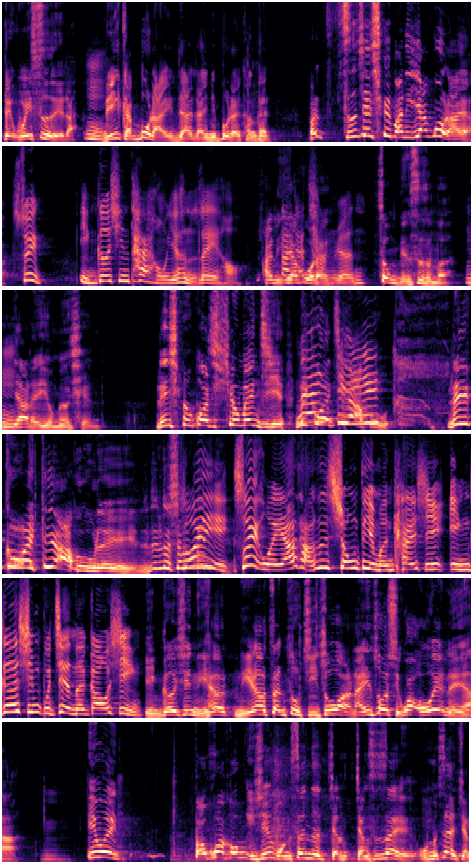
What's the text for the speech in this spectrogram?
的为事的啦，嗯你敢不来？来来，你不来看看，把直接去把你压过来啊！所以尹歌星太红也很累哈。啊，你压过来，重点是什么？你压了有没有钱？你唱歌收面子，你过来嫁户，你过来嫁户嘞！所以所以尾牙厂是兄弟们开心，尹歌星不见得高兴。尹歌星，你要你要赞助几桌啊？哪一桌喜欢欧燕的呀？嗯，因为包括公以前往生的讲讲实在，我们现在讲。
